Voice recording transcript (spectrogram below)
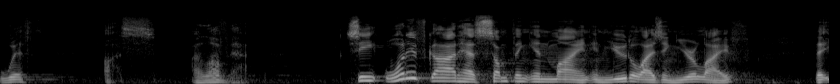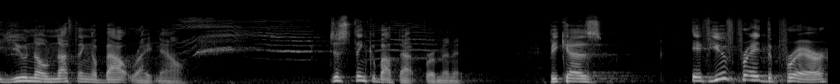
with us. I love that. See, what if God has something in mind in utilizing your life that you know nothing about right now? Just think about that for a minute. Because if you've prayed the prayer,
